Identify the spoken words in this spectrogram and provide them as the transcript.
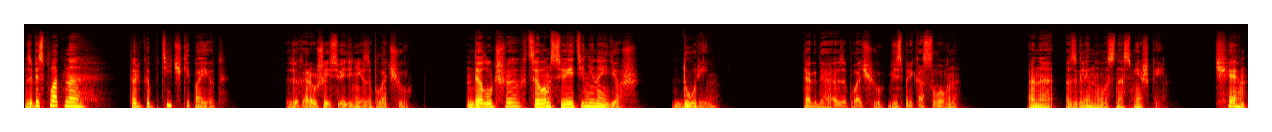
«За бесплатно только птички поют». «За хорошие сведения заплачу». «Да лучше в целом свете не найдешь. Дурень». «Тогда заплачу беспрекословно». Она взглянула с насмешкой. «Чем?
